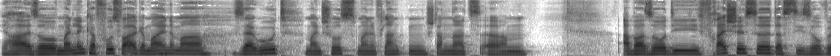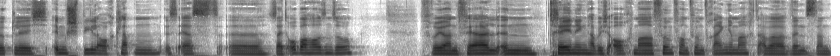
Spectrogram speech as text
Ja, also mein linker Fuß war allgemein immer sehr gut. Mein Schuss, meine Flanken, Standards. Ähm, aber so die Freischüsse, dass die so wirklich im Spiel auch klappen, ist erst äh, seit Oberhausen so. Früher ein Ferl in Training habe ich auch mal fünf von fünf reingemacht, aber wenn es dann,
